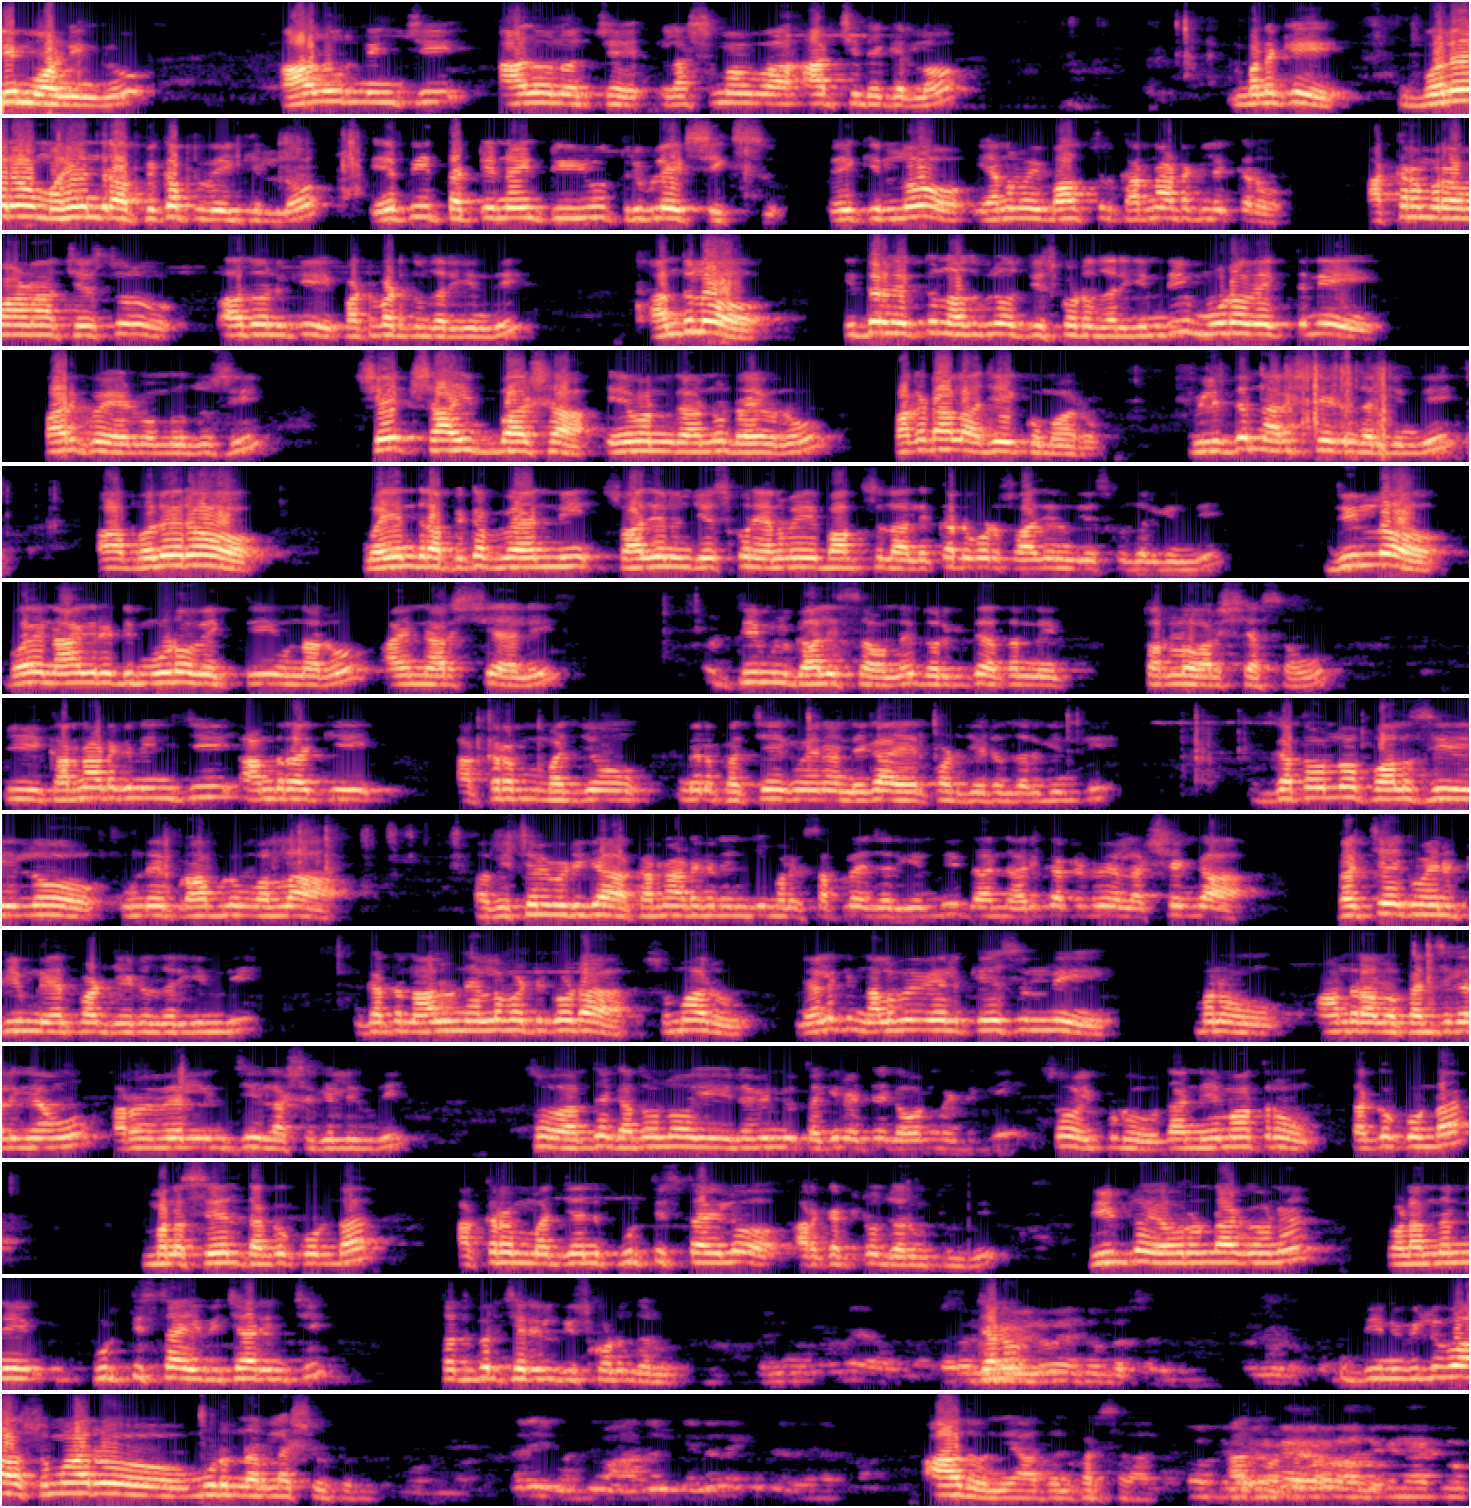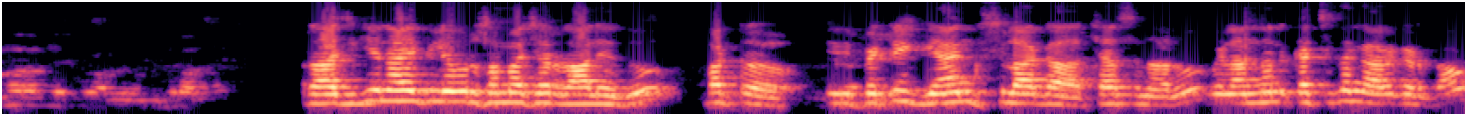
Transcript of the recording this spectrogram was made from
Early morning Aluru నుంచి ఆదోన్ వచ్చే లక్ష్మవ్వ arch దగ్గరలో మనకి బొలేరో మహేంద్ర పికప్ వెహికల్లో AP thirty nine TU triple eight six వెహికల్లో ఎనభై బాక్సులు కర్ణాటక లెక్కరు అక్రమ రవాణా చేస్తూ ఆదోనికి పట్టుబడటం జరిగింది. అందులో ఇద్దరు వ్యక్తులను అదుపులో తీసుకోవడం జరిగింది. మూడో వ్యక్తిని పారిపోయాడు మమ్మల్ని చూసి. షేక్ షాహిద్ బాషా ఏవన్ గాను డ్రైవరు పగడాల అజయ్ కుమారు వీళ్ళిద్దరిని అరెస్ట్ చేయడం జరిగింది. ఆ బొలేరో మహేంద్ర పికప్ వ్యాన్ని స్వాధీనం చేసుకుని ఎనభై బాక్సుల లిక్కర్ను కూడా స్వాధీనం చేసుకోగలిగింది జరిగింది. దీనిలో బోయ నాగిరెడ్డి మూడో వ్యక్తి ఉన్నారు. ఆయన్ని అరెస్ట్ చేయాలి. టీములు గాలిస్తూ ఉన్నాయి. దొరికితే అతన్ని త్వరలో అరెస్ట్ చేస్తాము. ఈ కర్ణాటక నుంచి ఆంధ్రాకి అక్రమ మద్యం మీద ప్రత్యేకమైన నిఘా ఏర్పాటు చేయడం జరిగింది. గతంలో పాలసీలో ఉండే ప్రాబ్లం వల్ల విచ్చలవిడిగా కర్ణాటక నుంచి మనకి సప్లై జరిగింది. దాన్ని అరికట్టడమే లక్ష్యంగా ప్రత్యేకమైన టీంను ఏర్పాటు చేయడం జరిగింది. గత నాలుగు నెలల బట్టి కూడా సుమారు నెలకి నలభై వేల కేసుల్ని మనం ఆంధ్రాలో పెంచగలిగాము. అరవై వేల నుంచి లక్షకి వెళ్ళింది సో అంతే గతంలో ఈ రెవెన్యూ తగ్గినట్టే గవర్నమెంట్కి. సో ఇప్పుడు దాన్ని ఏమాత్రం తగ్గకుండా మన సేల్ తగ్గకుండా అక్రమ మద్యాన్ని పూర్తి స్థాయిలో అరకట్టడం జరుగుతుంది. దీంట్లో ఎవరుండగానే వాళ్ళందరినీ పూర్తి స్థాయి విచారించి తదుపరి చర్యలు తీసుకోవడం జరుగుతుంది. జనం దీని విలువ సుమారు మూడున్నర లక్షలు ఉంటుంది. ఆదోని ఆదోని పరిసరాలు. రాజకీయ నాయకులు ఎవరు సమాచారం రాలేదు బట్ ఇది పెట్టి గ్యాంగ్స్ లాగా చేస్తున్నారు. వీళ్ళందరినీ ఖచ్చితంగా అరగడతాం.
